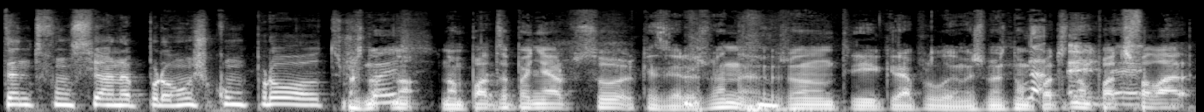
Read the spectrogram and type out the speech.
tanto funciona para uns como para outros. Mas não, não, não podes apanhar pessoas, quer dizer, a Joana, a Joana não teria que criar problemas, mas não, podes, não podes falar,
